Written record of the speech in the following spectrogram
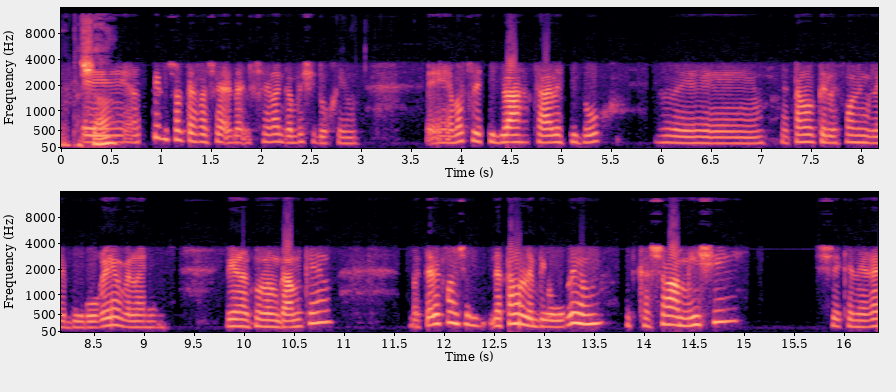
בבקשה. אה, רציתי לשאול אותך שאלה לגבי שידוכים. אה, הבת שלי קיבלה הצעה לשידוך, ונתנו טלפונים לבירורים, והיא נתנו לנו גם כן. בטלפון שנתנו לבירורים, התקשרה מישהי, שכנראה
